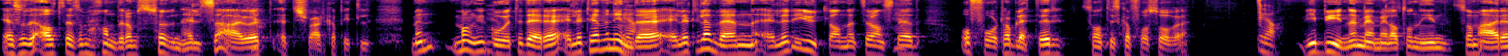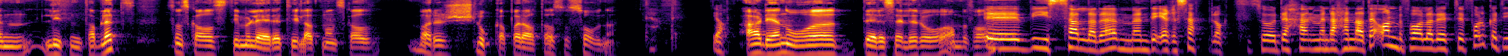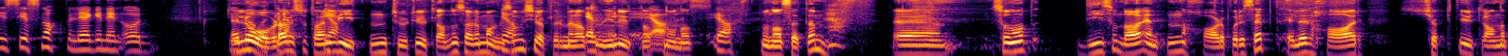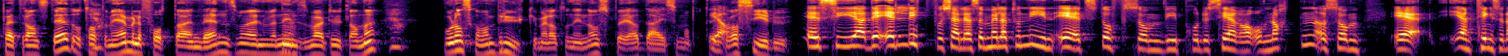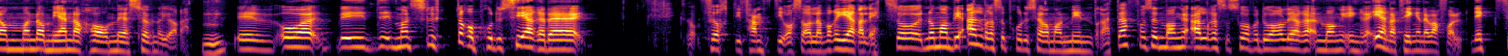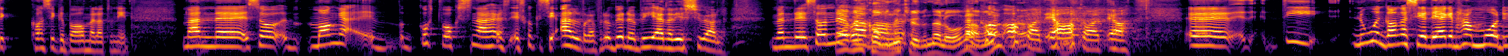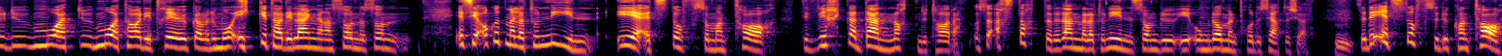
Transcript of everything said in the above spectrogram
altså det, Alt det som handler om søvnhelse, er jo et, et svært kapittel. Men mange går jo til dere, eller til en venninne, eller til en venn, eller i utlandet et eller annet sted, og får tabletter sånn at de skal få sove. Ja. Vi begynner med melatonin, som er en liten tablett som skal stimulere til at man skal bare slukke apparatet, altså sovne. Ja. Er det noe dere selger og anbefaler? Eh, vi selger det, men det er reseptlagt. Det, men det hender at jeg anbefaler det til folk, at de sier 'snakk med legen din'. og jeg lover deg, Hvis du tar en ja. liten tur til utlandet, så er det mange ja. som kjøper melatonin uten at noen har, noen, har, sett dem. Eh, sånn at de som da enten har det på resept, eller har kjøpt i utlandet på et eller annet sted og tatt dem hjem, eller fått av en venn som, en venninne som har vært i utlandet Hvordan skal man bruke melatonin? Nå spør jeg deg som apoteker. Hva sier du? Jeg sier Det er litt forskjellig. Altså, melatonin er et stoff som vi produserer om natten, og som er en ting som man da mener har med søvn å gjøre. Mm. Eh, og man slutter å produsere det 40-50 års alder varierer litt. Så når man blir eldre, så produserer man mindre. Derfor er det mange eldre som sover dårligere enn mange yngre. En av tingene i hvert fall. Det er kanskje ikke bare melatonin. Men eh, så mange eh, godt voksne Jeg skal ikke si eldre, for da begynner jeg å bli en av de sjøl. Men det er sånne ja, Velkommen i klubben. Det er lov å være med. Akkurat, ja, akkurat, ja. Uh, de noen ganger sier legen her må du, du, må, du må ta de tre uker, eller du må ikke ta de lenger enn sånn og sånn. Jeg sier akkurat melatonin er et stoff som man tar Det virker den natten du tar det. Og så erstatter det den melatoninen som du i ungdommen produserte sjøl. Mm. Så det er et stoff som du kan ta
